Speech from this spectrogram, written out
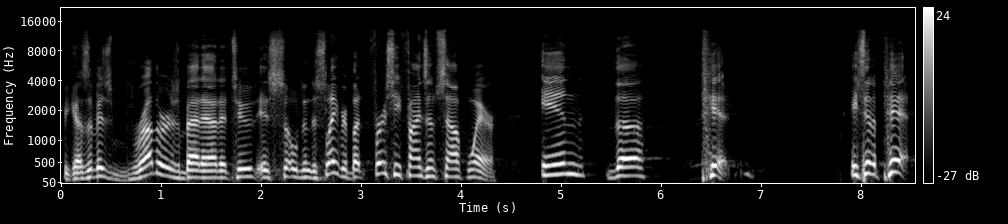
because of his brother's bad attitude, is sold into slavery. But first, he finds himself where? In the pit. He's in a pit.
